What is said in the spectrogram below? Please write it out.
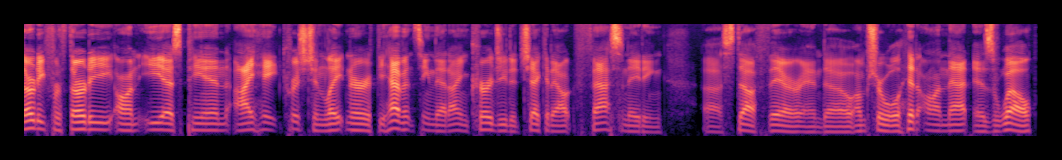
30 for 30 on ESPN. I hate Christian Laettner. If you haven't seen that, I encourage you to check it out. Fascinating uh, stuff there. And uh, I'm sure we'll hit on that as well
